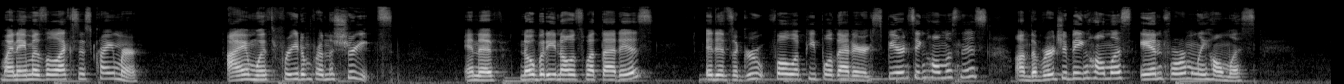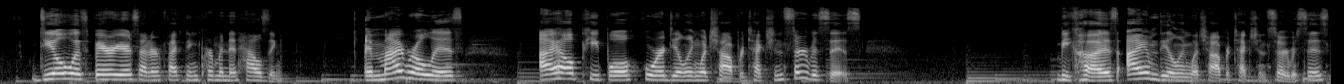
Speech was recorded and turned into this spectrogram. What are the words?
my name is Alexis Kramer. I am with Freedom from the Streets. And if nobody knows what that is, it is a group full of people that are experiencing homelessness, on the verge of being homeless, and formerly homeless. Deal with barriers that are affecting permanent housing. And my role is I help people who are dealing with child protection services because I am dealing with child protection services.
